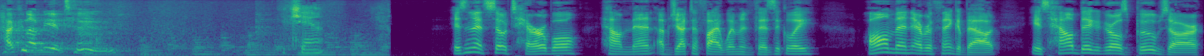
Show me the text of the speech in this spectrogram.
How can I be a ten? You can't. Isn't it so terrible how men objectify women physically? All men ever think about is how big a girl's boobs are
